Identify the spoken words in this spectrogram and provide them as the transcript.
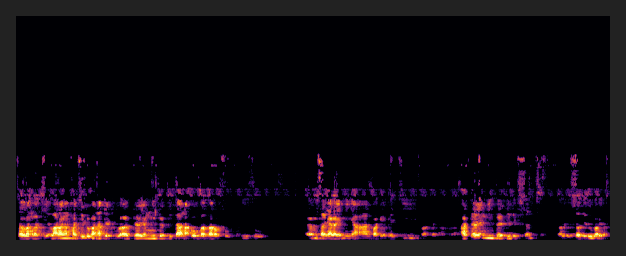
Saya lagi. Larangan haji itu kan ada dua. Ada yang mimbabil tanah obat tarofu. Itu eh, misalnya kayak minyakan, pakai peci, pakai apa. Ada yang mimbabil irsyad. Kalau irsyad itu kayak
